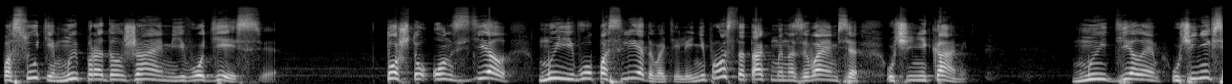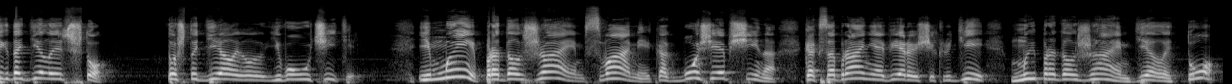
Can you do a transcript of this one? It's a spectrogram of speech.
По сути, мы продолжаем его действие. То, что он сделал, мы его последователи. Не просто так мы называемся учениками. Мы делаем, ученик всегда делает что? То, что делал его учитель. И мы продолжаем с вами, как Божья община, как собрание верующих людей, мы продолжаем делать то,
